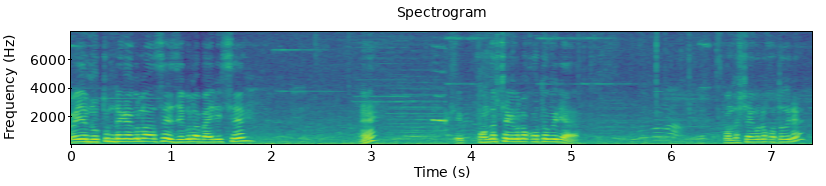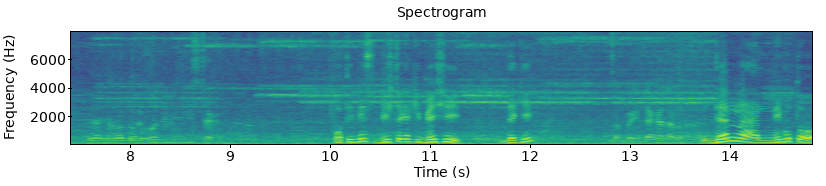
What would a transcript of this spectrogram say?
এবার এই নতুন টাকাগুলো আছে যেগুলো বাইরেছে। হ্যাঁ? এই পঞ্চাশ টাকাগুলো কত করিয়া পঞ্চাশ টাকাগুলো কত করিয়া প্রতি পিস বিশ টাকা কি বেশি? দেখি। দেন না, নিব তো।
